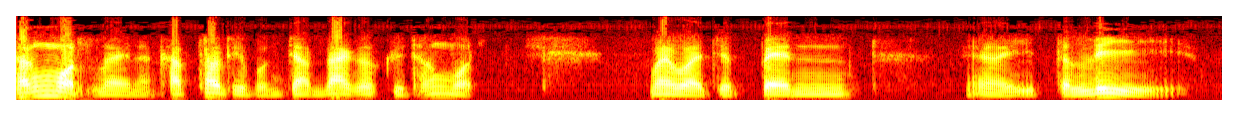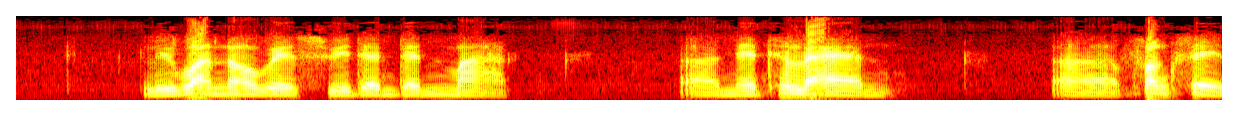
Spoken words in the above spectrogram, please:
ทั้งหมดเลยนะครับ เท่าที่ผมจำได้ก็คือทั้งหมด ไม่ว่าจะเป็นอิตาลีหรือว่านอร์เวย์สวีเดนเดนมาร์กเนเธอร์แลนด์ฝรั่งเศส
